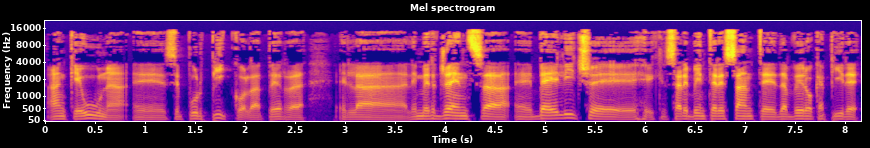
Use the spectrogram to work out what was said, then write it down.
anche una, eh, seppur piccola, per eh, la, l'emergenza eh, Belice, sarebbe interessante davvero capire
